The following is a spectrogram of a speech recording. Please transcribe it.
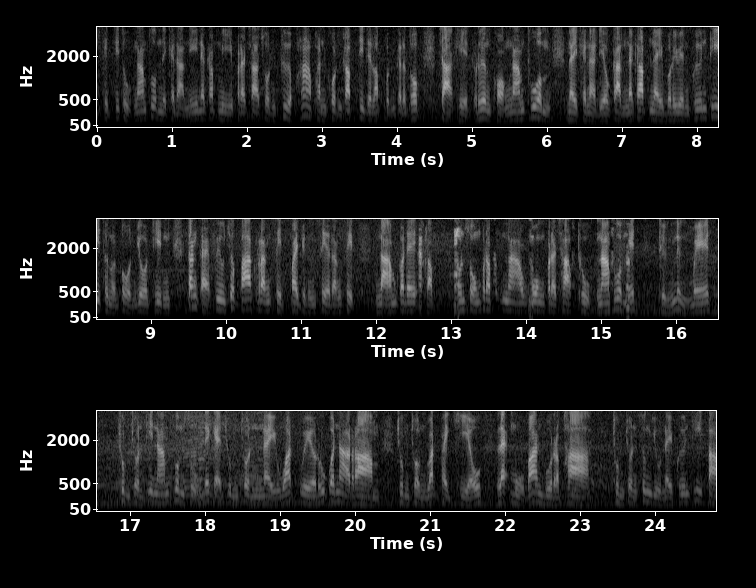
30 ที่ถูกน้ำท่วมในขณะนี้นะครับมีประชาชนเกือบ 5,000 คนครับที่ได้รับผลกระทบจากเหตุเรื่องของน้ำท่วมในขณะเดียวกันนะครับในบริเวณพื้นที่ถนนพหลโยธิน ตั้งแต่ฟิวเจอร์พาร์ครังสิตไปจนถึงเสียรังสิตน้ำก็ได้ครับถนนสงประนาวงประชาถูกน้ำท่วมเมตรถึง 1 เมตรชุมชนที่น้ำท่วมสูงได้แก่ชุมชนในวัดเวรุวนาราม ชุมชนวัดไผ่เขียว และหมู่บ้านบูรพา ชุมชนซึ่งอยู่ในพื้นที่ต่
